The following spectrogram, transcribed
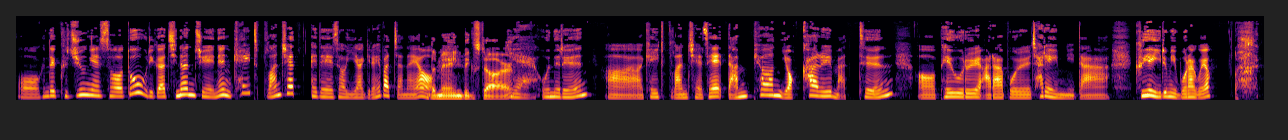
어, 근데 그 중에서도 우리가 지난 주에는 케이트 블란쳇에 대해서 이야기를 해봤잖아요. The main big star. 예, 오늘은 아, 케이트 블란쳇의 남편 역할을 맡은 어, 배우를 알아볼 차례입니다. 그의 이름이 뭐라고요?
